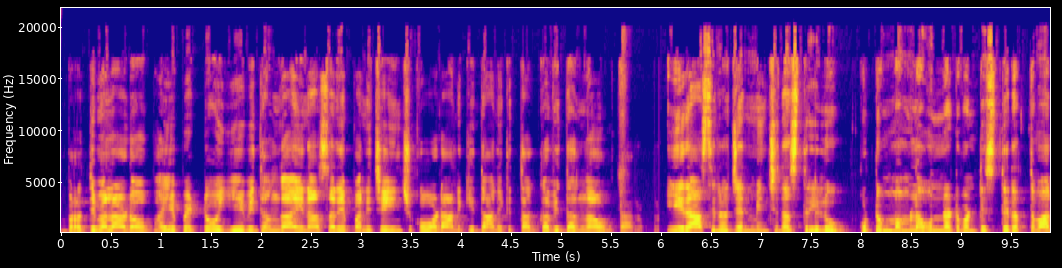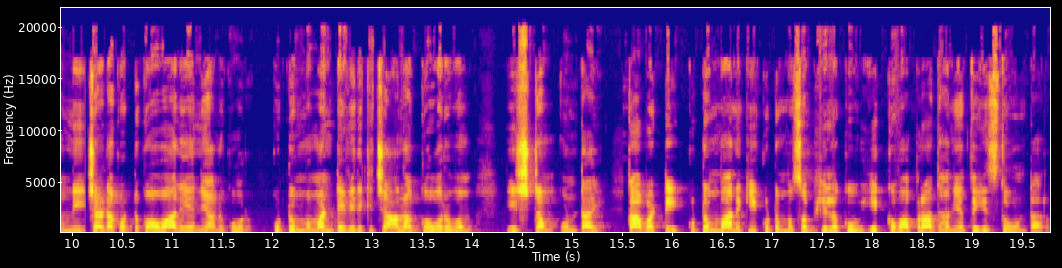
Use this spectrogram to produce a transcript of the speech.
బ్రతిమలాడో భయపెట్టో ఏ విధంగా అయినా సరే పని చేయించుకోవడానికి దానికి తగ్గ విధంగా ఉంటారు. ఈ రాశిలో జన్మించిన స్త్రీలు కుటుంబంలో ఉన్నటువంటి స్థిరత్వాన్ని చెడగొట్టుకోవాలి అని అనుకోరు. కుటుంబం అంటే వీరికి చాలా గౌరవం ఇష్టం ఉంటాయి. కాబట్టి కుటుంబానికి కుటుంబ సభ్యులకు ఎక్కువ ప్రాధాన్యత ఇస్తూ ఉంటారు.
